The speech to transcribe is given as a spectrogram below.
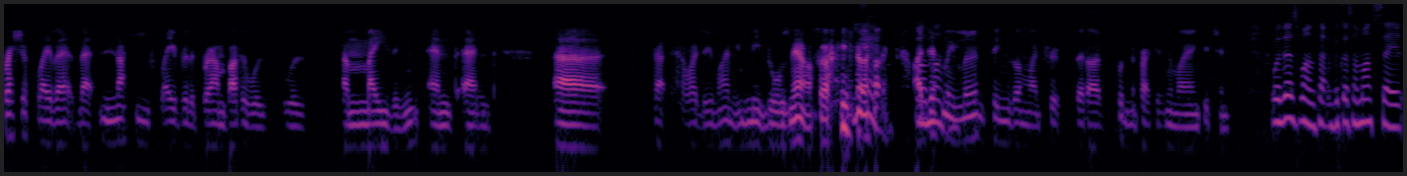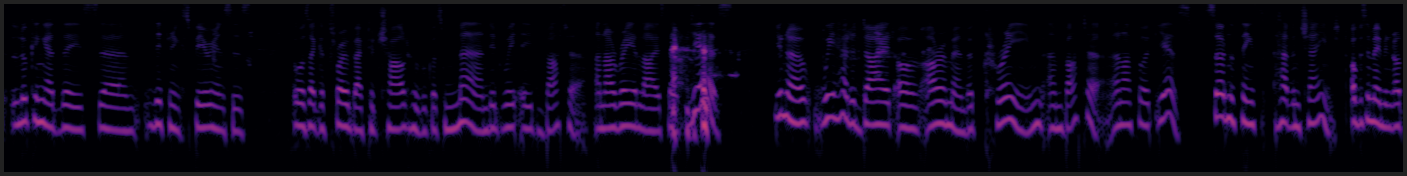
fresher flavor. That nutty flavor of the brown butter was was amazing, and and uh, that's how I do my meatballs now. So you know, yeah. I, I definitely learned things on my trip that I've put into practice in my own kitchen. Well, that's one thing because I must say, looking at these um, different experiences, it was like a throwback to childhood. Because man, did we eat butter? And I realized that yes, you know, we had a diet of, I remember, cream and butter. And I thought, yes, certain things haven't changed. Obviously, maybe not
